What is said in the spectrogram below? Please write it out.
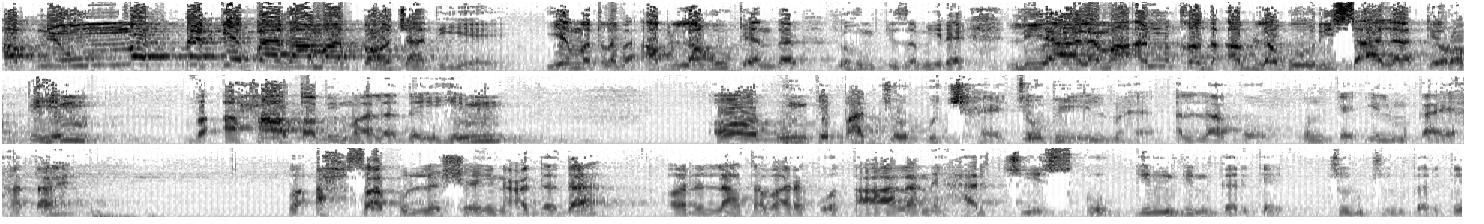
اپنی امت تک یہ پیغامات پہنچا دیے۔ یہ مطلب ہے اب لہو کے اندر جو ہم کی ضمیر ہے۔ لیا علمان قد اب لہو رسالات ربہم و احاط بما لدیہم اور ان کے پاس جو کچھ ہے، جو بھی علم ہے، اللہ کو ان کے علم کا احاطہ ہے۔ وہ احسا کل شعین عددہ اور اللہ تبارک و تعالی نے ہر چیز کو گن گن کر کے، چن چن کر کے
